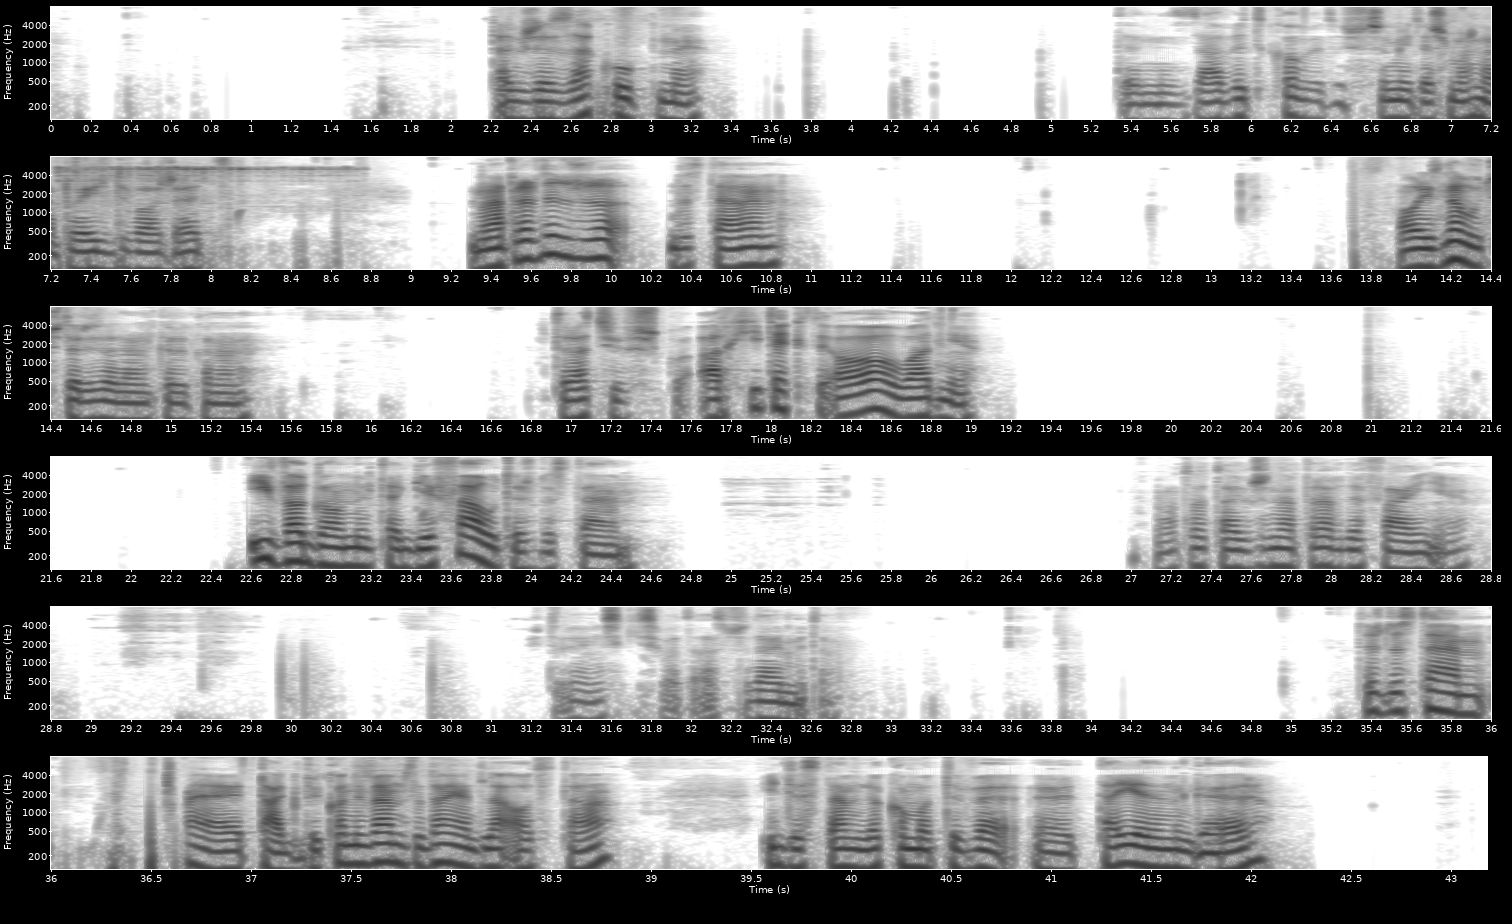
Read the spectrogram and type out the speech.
Także zakupmy ten zabytkowy, też w sumie też można powiedzieć dworzec. No naprawdę dużo dostałem. O, i znowu cztery zadanka wykonane. Tracił szkło. Architekty, o, ładnie. I wagony TGV też dostałem. No to także naprawdę fajnie. Wiktoriański skład, a sprzedajmy to. Też dostałem, e, tak, wykonywałem zadania dla Otta. i dostałem lokomotywę e,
